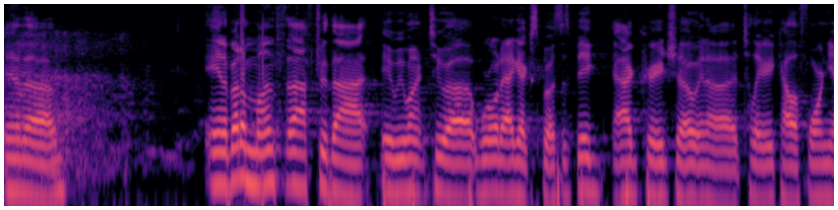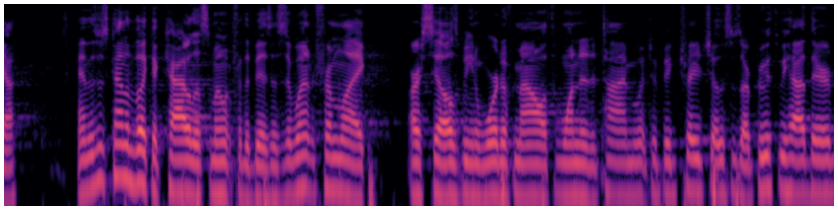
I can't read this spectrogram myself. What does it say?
and. Um, and about a month after that, eh, we went to a World Ag Expo. It's this big ag trade show in uh, Tulare, California. And this was kind of like a catalyst moment for the business. It went from like our sales being word of mouth, one at a time. We went to a big trade show. This was our booth we had there.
